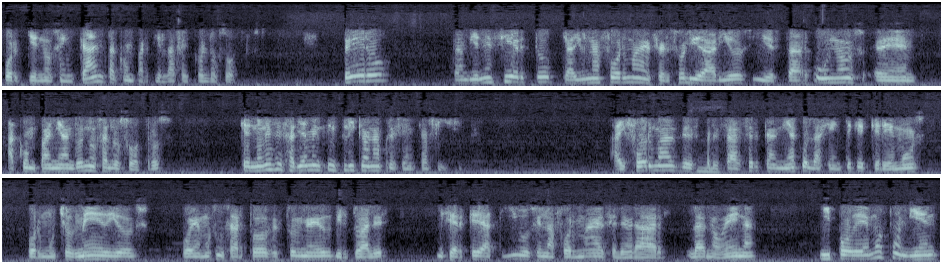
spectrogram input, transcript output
porque nos encanta compartir la fe con los otros. Pero también es cierto que hay una forma de ser solidarios y estar unos eh, acompañándonos a los otros que no necesariamente implica una presencia física. Hay formas de expresar cercanía con la gente que queremos por muchos medios, podemos usar todos estos medios virtuales y ser creativos en la forma de celebrar la novena. Y podemos también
